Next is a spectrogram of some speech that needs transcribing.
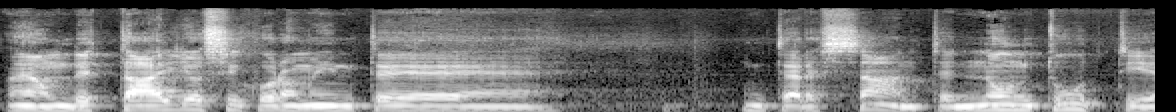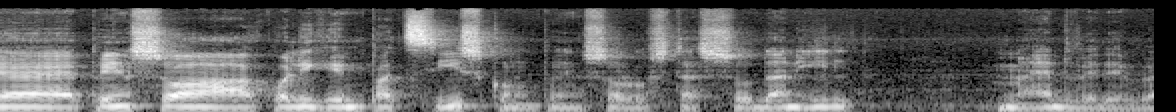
è un dettaglio sicuramente interessante. Non tutti, eh, penso a quelli che impazziscono, penso allo stesso Danil, Medvedev.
